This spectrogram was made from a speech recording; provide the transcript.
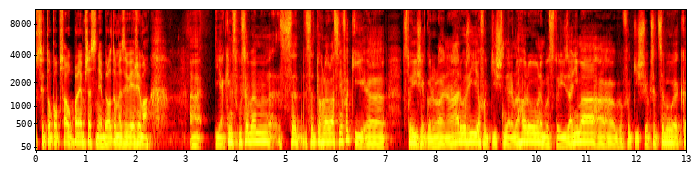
si to popsal úplně přesně, bylo to mezi věžema. A jakým způsobem se, se tohle vlastně fotí? E, stojíš jako dole na nádvoří a fotíš směrem nahoru, nebo stojíš za nima a, a fotíš před sebou, jak e,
